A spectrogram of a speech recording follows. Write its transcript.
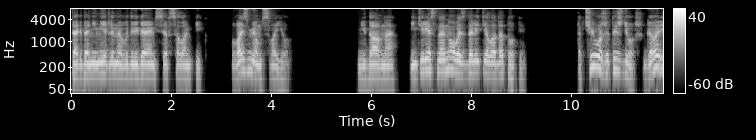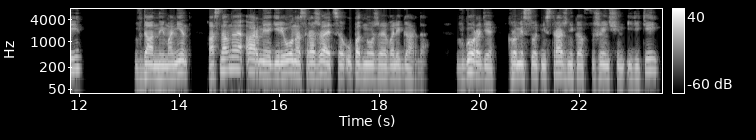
Тогда немедленно выдвигаемся в Салампик. Возьмем свое. Недавно интересная новость долетела до Топи. Так чего же ты ждешь? Говори. В данный момент основная армия Гериона сражается у подножия Валигарда. В городе, кроме сотни стражников, женщин и детей,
